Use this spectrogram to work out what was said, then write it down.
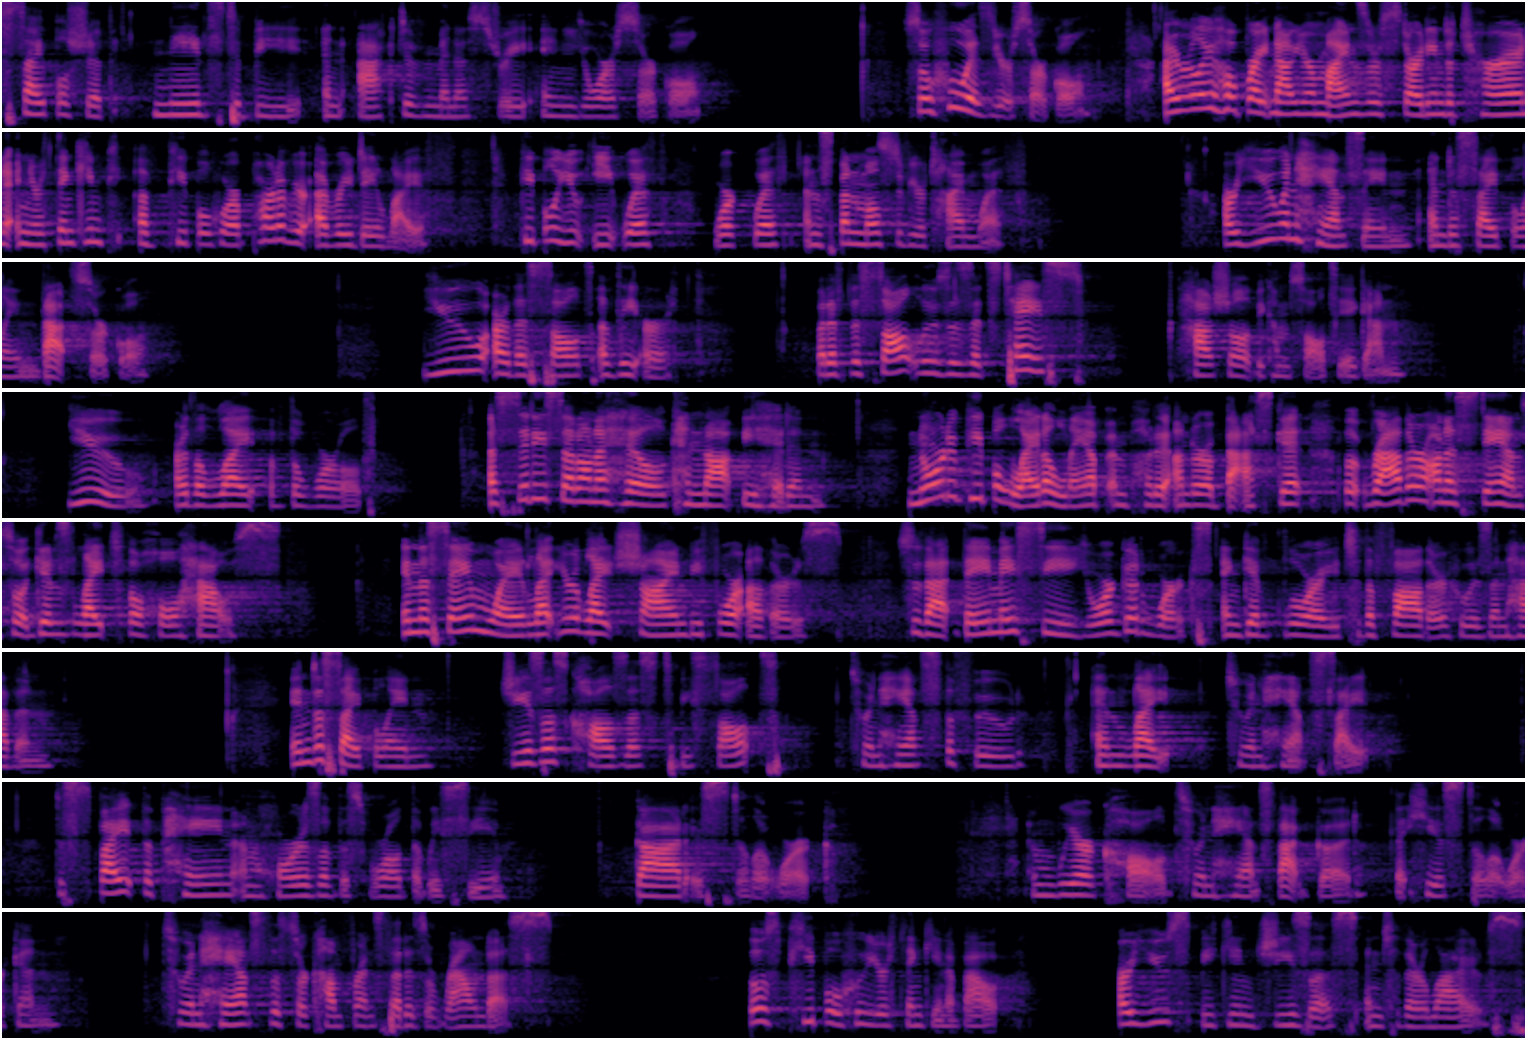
Discipleship needs to be an active ministry in your circle. So, who is your circle? I really hope right now your minds are starting to turn and you're thinking of people who are part of your everyday life, people you eat with, work with, and spend most of your time with. Are you enhancing and discipling that circle? You are the salt of the earth. But if the salt loses its taste, how shall it become salty again? You are the light of the world. A city set on a hill cannot be hidden. Nor do people light a lamp and put it under a basket, but rather on a stand so it gives light to the whole house. In the same way, let your light shine before others, so that they may see your good works and give glory to the Father who is in heaven. In discipling, Jesus calls us to be salt, to enhance the food, and light to enhance sight. Despite the pain and horrors of this world that we see, God is still at work. And we are called to enhance that good that He is still at work in, to enhance the circumference that is around us. Those people who you're thinking about, are you speaking Jesus into their lives?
